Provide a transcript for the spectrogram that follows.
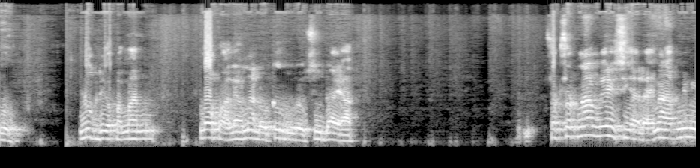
ลูกลูกเดียวประมาณโลกว่าแล้วนะโลครึ่งโลซื้อได้ครับสดๆนะไม่เสียอะไรนะครับ ไม่มี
